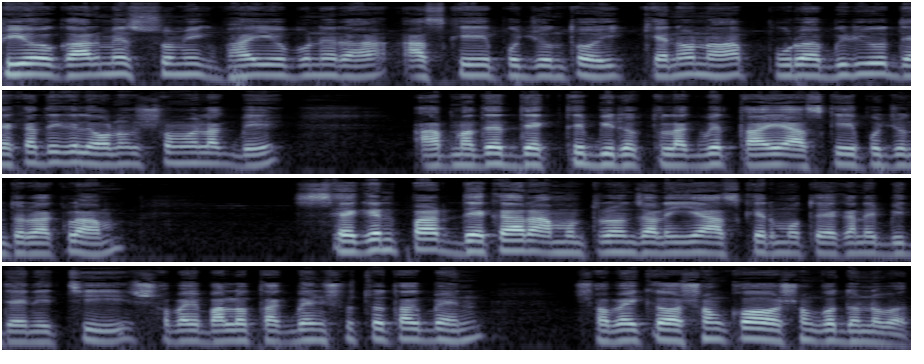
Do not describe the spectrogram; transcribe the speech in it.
প্রিয় গার্মেন্টস শ্রমিক ভাই ও বোনেরা, আজকে এ পর্যন্তই। কেননা পুরো ভিডিও দেখাতে গেলে অনেক সময় লাগবে। আপনাদের দেখতে বিরক্ত লাগবে, তাই আজকে এ পর্যন্ত রাখলাম। সেকেন্ড পার্ট দেখার আমন্ত্রণ জানিয়ে আজকের মতো এখানে বিদায় নিচ্ছি। সবাই ভালো থাকবেন, সুস্থ থাকবেন। সবাইকে অসংখ্য অসংখ্য ধন্যবাদ।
